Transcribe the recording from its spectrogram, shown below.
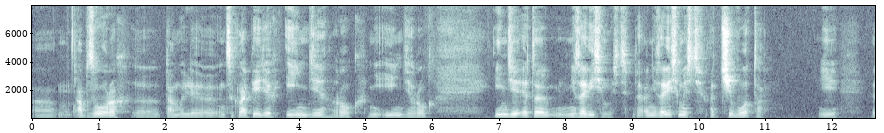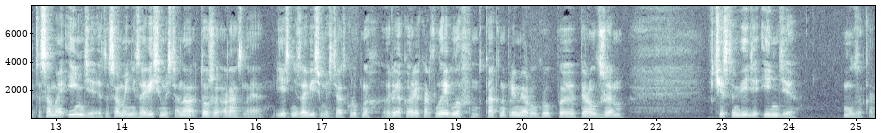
э, обзорах там, или энциклопедиях инди-рок, не инди-рок. Инди – это независимость, да, а независимость от чего-то. И эта самая Индия, эта самая независимость, она тоже разная. Есть независимость от крупных рекорд-лейблов, как, например, у группы Pearl Jam. В чистом виде Индия музыка,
